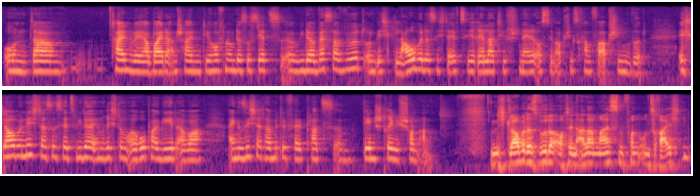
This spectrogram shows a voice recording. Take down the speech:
Und da teilen wir ja beide anscheinend die Hoffnung, dass es jetzt äh, wieder besser wird. Und ich glaube, dass sich der FC relativ schnell aus dem Abstiegskampf verabschieden wird. Ich glaube nicht, dass es jetzt wieder in Richtung Europa geht, aber ein gesicherter Mittelfeldplatz, ähm, den strebe ich schon an. Und ich glaube, das würde auch den allermeisten von uns reichen,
